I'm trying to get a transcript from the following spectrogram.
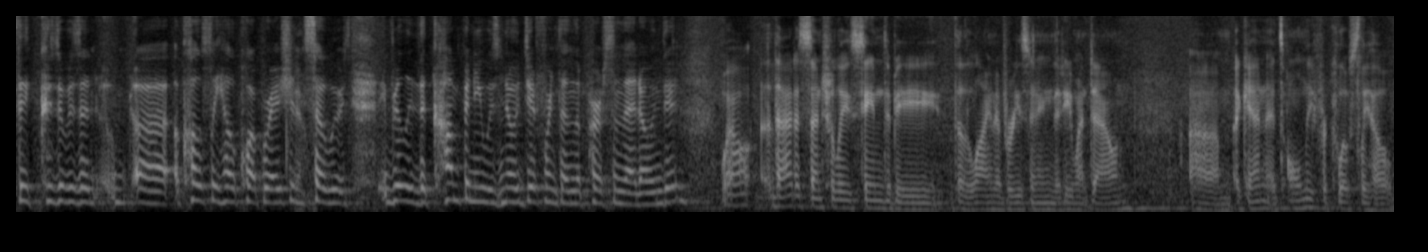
because it was a, uh, a closely held corporation, Yeah. so it was really the company was no different than the person that owned it. Well, that essentially seemed to be the line of reasoning that he went down. Um, again, it's only for closely held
